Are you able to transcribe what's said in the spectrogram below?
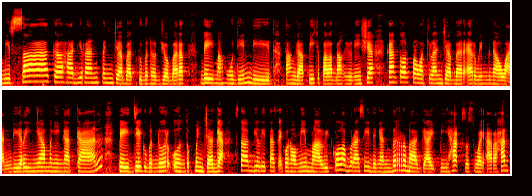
Mirsa kehadiran penjabat Gubernur Jawa Barat B. Mahmudin ditanggapi Kepala Bank Indonesia Kantor Perwakilan Jabar Erwin Gunawan. Dirinya mengingatkan PJ Gubernur untuk menjaga stabilitas ekonomi melalui kolaborasi dengan berbagai pihak sesuai arahan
